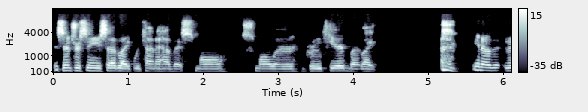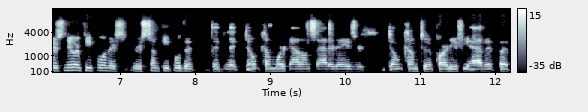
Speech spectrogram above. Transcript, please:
it's interesting you said like we kind of have a small smaller group here but like you know there's newer people and there's there's some people that, that, that don't come work out on saturdays or don't come to a party if you have it but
